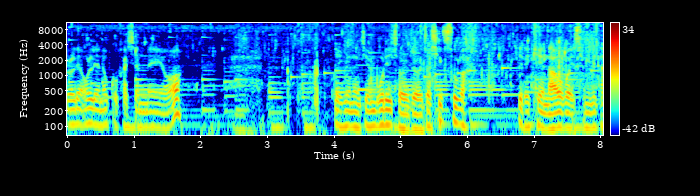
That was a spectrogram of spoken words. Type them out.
올려, 올려놓고 가셨네요. 아, 여기는 지금 물이 졸졸, 저 식수가 이렇게 나오고 있습니다.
